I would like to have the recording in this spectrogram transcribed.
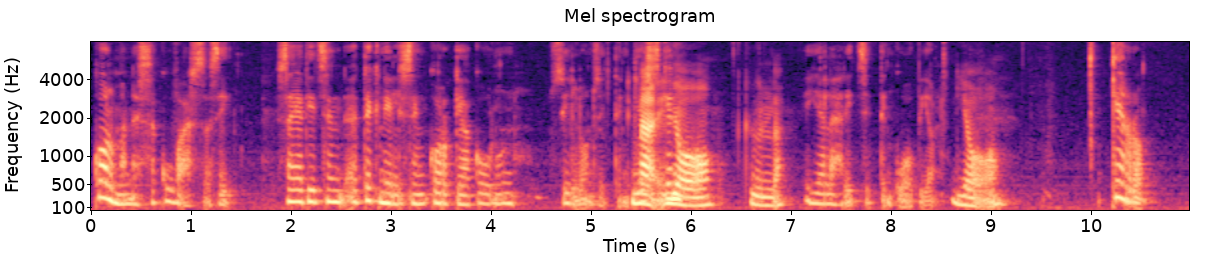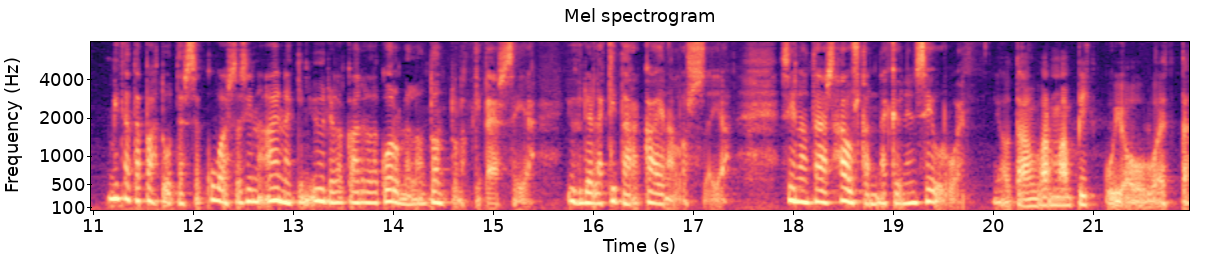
kolmannessa kuvassasi. Sä jätit sen teknillisen korkeakoulun silloin sitten Mä, kesken joo, kyllä, ja lähdit sitten Kuopion. joo. Kerro, mitä tapahtuu tässä kuvassa? Siinä ainakin yhdellä, kahdella, kolmella on tonttulakki päässä ja yhdellä kitara kainalossa. Ja siinä on taas hauskan näköinen seurue. Joo, tämä on varmaan pikkujoulu, että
